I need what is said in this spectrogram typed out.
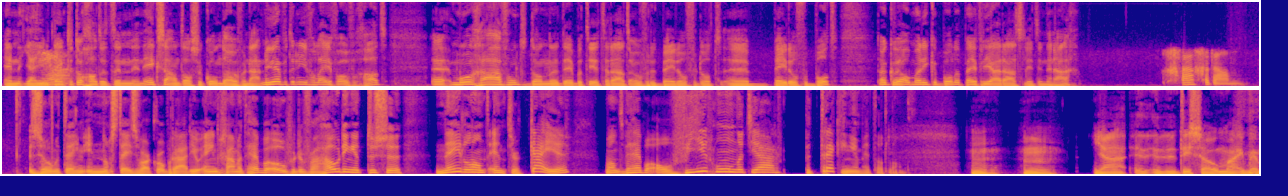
En ja, je ja. denkt er toch altijd een, een x-aantal seconden over na. Nu hebben we het er in ieder geval even over gehad. Uh, morgenavond dan uh, debatteert de Raad over het bedelverbod. Uh, bedelverbod. Dank u wel, Marieke Bolle, PvdA-raadslid in Den Haag. Graag gedaan. Zometeen in Nog Steeds Wakker op Radio 1 gaan we het hebben over de verhoudingen tussen Nederland en Turkije. Want we hebben al 400 jaar betrekkingen met dat land. Hmm, hmm. Ja, het is zo, maar ik ben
